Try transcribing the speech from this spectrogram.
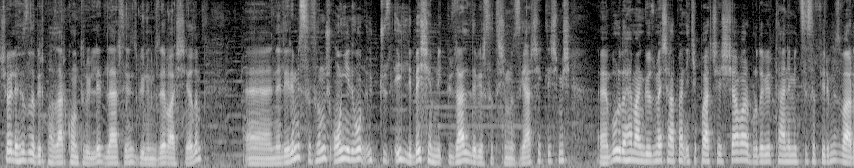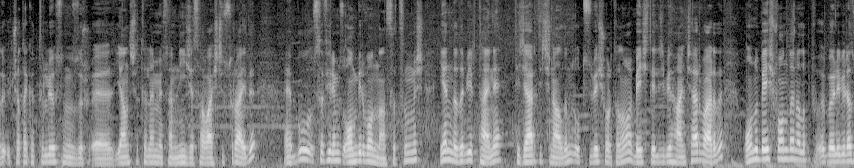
Şöyle hızlı bir pazar kontrolüyle dilerseniz günümüze başlayalım. Ee, nelerimiz satılmış? 17 won 355 emlik güzel de bir satışımız gerçekleşmiş. Ee, burada hemen gözüme çarpan iki parça eşya var. Burada bir tane Mitsi Safir'imiz vardı. 3 atak hatırlıyorsunuzdur. Ee, yanlış hatırlamıyorsam Ninja Savaşçı Sura'ydı. E, bu safirimiz 11 won'dan satılmış. Yanında da bir tane ticaret için aldığımız 35 ortalama 5 delici bir hançer vardı. Onu 5 won'dan alıp e, böyle biraz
